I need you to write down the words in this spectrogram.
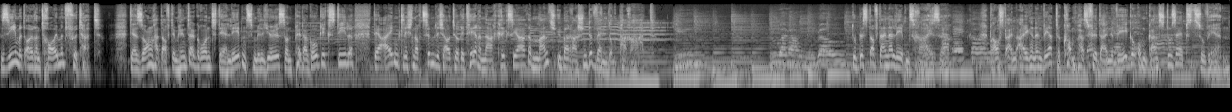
sie mit euren Träumen füttert. Der Song hat auf dem Hintergrund der Lebensmilieus und Pädagogikstile der eigentlich noch ziemlich autoritären Nachkriegsjahre manch überraschende Wendung parat. Du bist auf deiner Lebensreise, brauchst einen eigenen Wertekompass für deine Wege, um ganz du selbst zu werden.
